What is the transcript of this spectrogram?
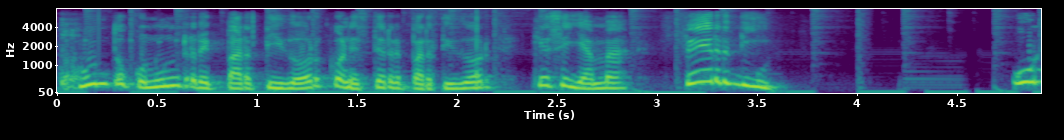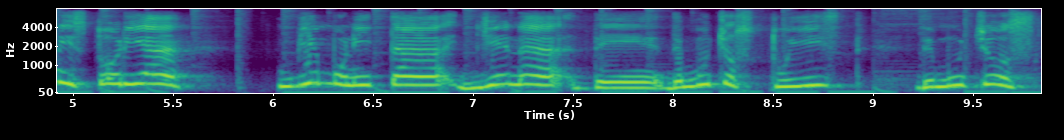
junto con un repartidor, con este repartidor que se llama Ferdi. Una historia bien bonita, llena de, de muchos twists, de muchos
